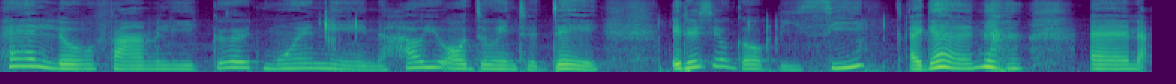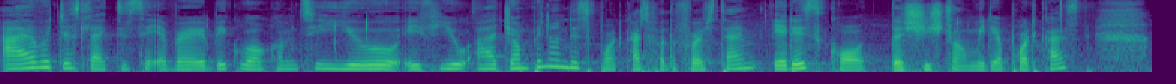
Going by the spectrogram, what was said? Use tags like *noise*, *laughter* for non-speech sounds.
Hello, family. Good morning. How you all doing today? It is your girl BC again, *laughs* and I would just like to say a very big welcome to you. If you are jumping on this podcast for the first time, it is called the She Strong Media Podcast,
